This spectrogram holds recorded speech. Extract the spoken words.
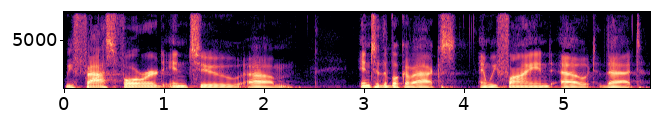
We fast forward into, um, into the book of Acts, and we find out that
